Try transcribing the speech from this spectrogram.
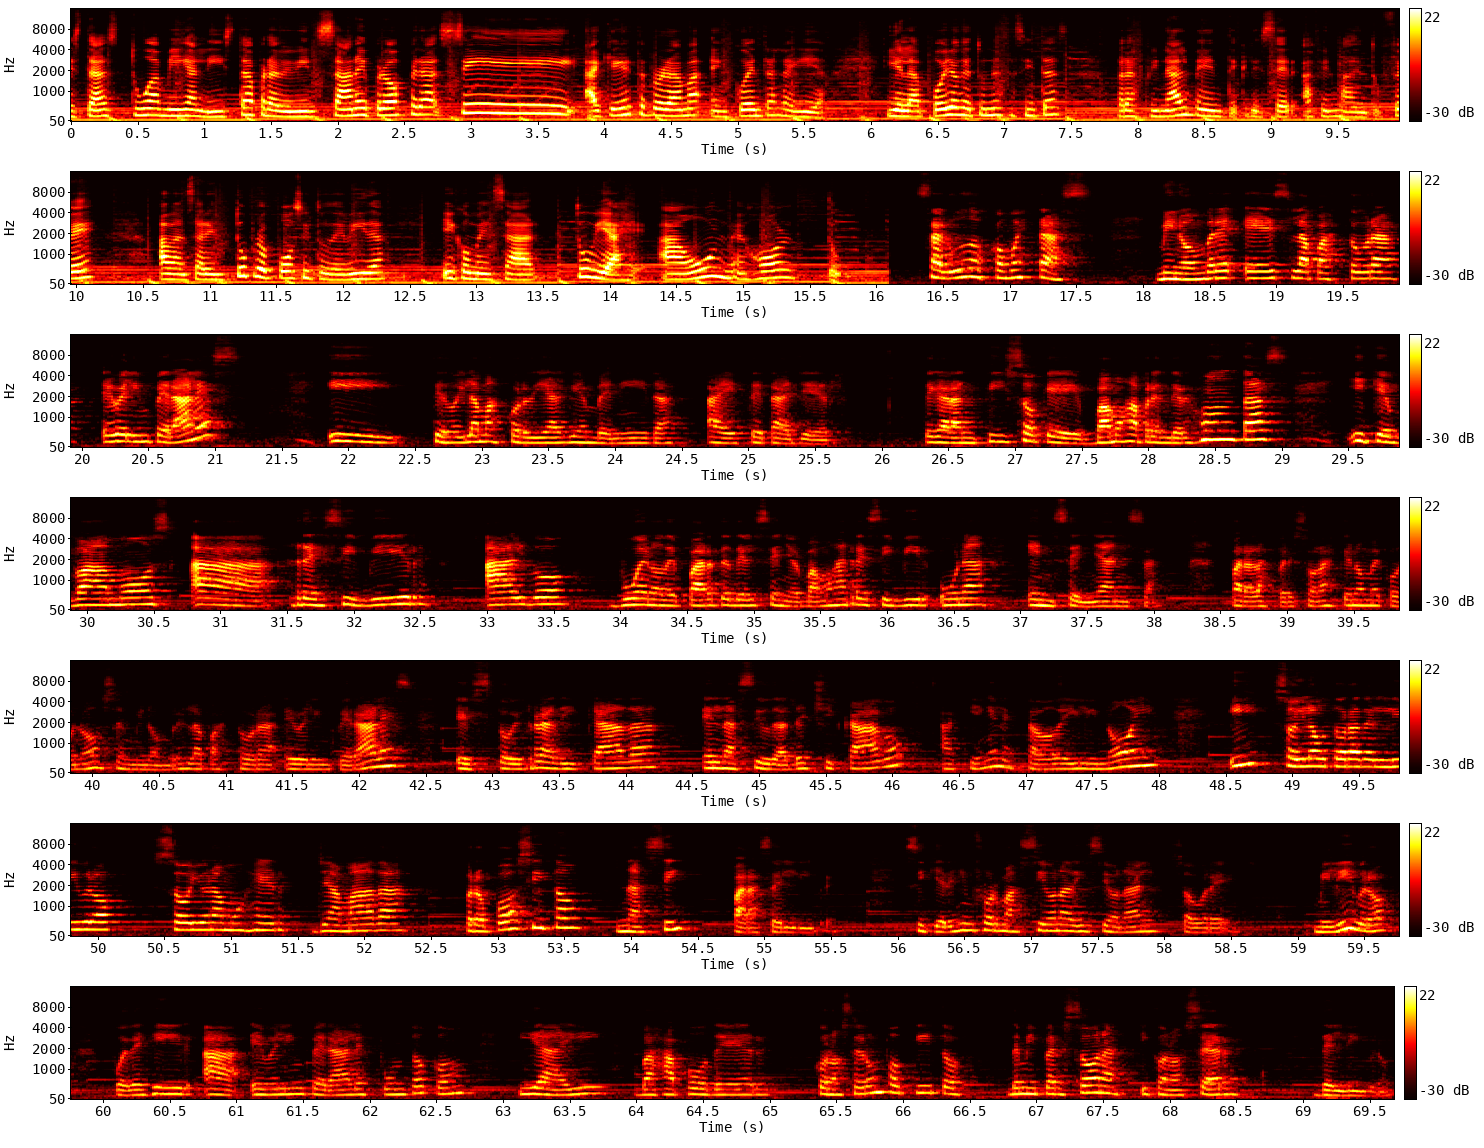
¿Estás tu amiga lista para vivir sana y próspera? Sí, aquí en este programa encuentras la guía y el apoyo que tú necesitas para finalmente crecer afirmada en tu fe, avanzar en tu propósito de vida y comenzar tu viaje aún mejor tú. Saludos, ¿cómo estás? Mi nombre es la pastora Evelyn Perales y te doy la más cordial bienvenida a este taller. Te garantizo que vamos a aprender juntas y que vamos a recibir algo bueno de parte del Señor. Vamos a recibir una enseñanza. Para las personas que no me conocen, mi nombre es la pastora Evelyn Perales. Estoy radicada en la ciudad de Chicago, aquí en el estado de Illinois, y soy la autora del libro Soy una mujer llamada Propósito, nací para ser libre. Si quieres información adicional sobre mi libro, puedes ir a evelynperales.com y ahí vas a poder conocer un poquito de mi persona y conocer del libro.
